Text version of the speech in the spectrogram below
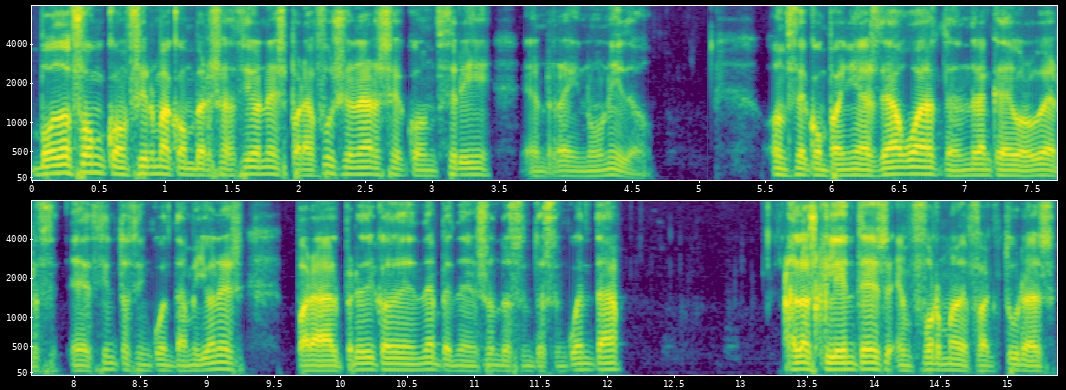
Vodafone confirma conversaciones para fusionarse con Three en Reino Unido. 11 compañías de agua tendrán que devolver 150 eh, millones para el periódico de Independence, son 250 a los clientes en forma de facturas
